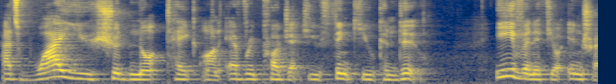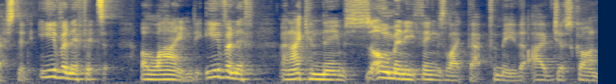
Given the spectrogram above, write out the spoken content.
That's why you should not take on every project you think you can do even if you're interested, even if it's aligned, even if, and I can name so many things like that for me that I've just gone.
